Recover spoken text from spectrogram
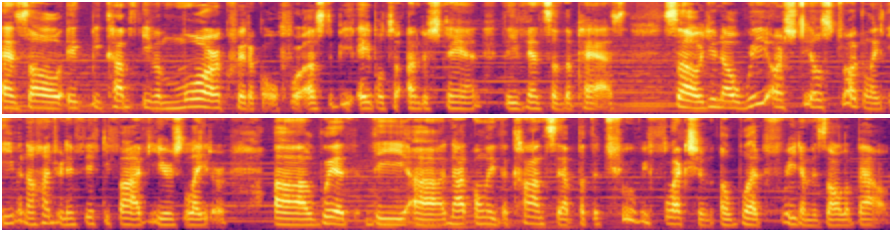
And so it becomes even more critical for us to be able to understand the events of the past. So, you know, we are still struggling even 155 years later uh, with the uh, not only the concept, but the true reflection of what freedom is all about.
